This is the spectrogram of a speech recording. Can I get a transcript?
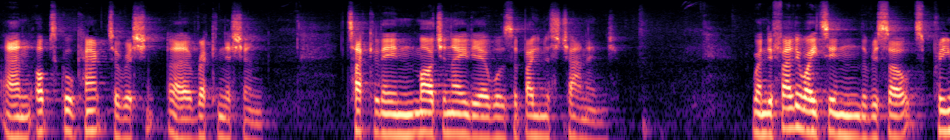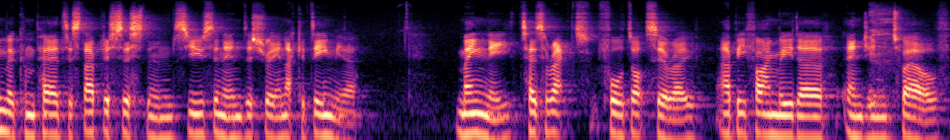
and optical character uh, recognition. Tackling marginalia was a bonus challenge. When evaluating the results, Prima compared established systems used in industry and academia, mainly Tesseract 4.0, ABBYY FineReader Engine 12,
